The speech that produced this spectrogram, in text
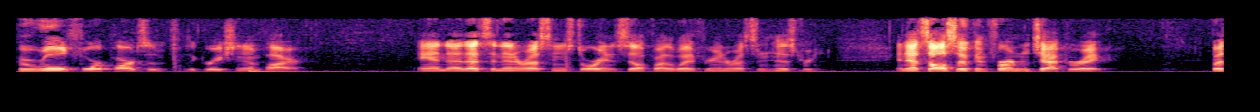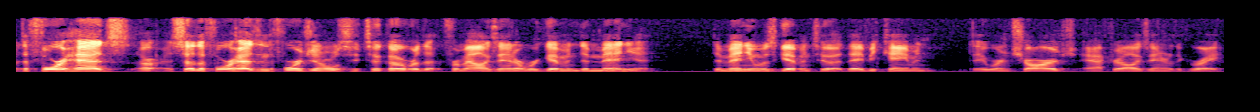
who ruled four parts of the Grecian Empire. And uh, that's an interesting story in itself, by the way, if you're interested in history. And that's also confirmed in chapter 8. But the four heads, are, so the four heads and the four generals who took over the, from Alexander were given dominion. Dominion was given to it. They became they were in charge after Alexander the Great.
